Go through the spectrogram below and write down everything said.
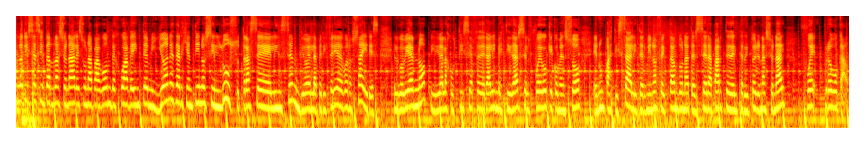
En noticias internacionales, un apagón dejó a 20 millones de argentinos sin luz tras el incendio en la periferia de Buenos Aires. El gobierno pidió a la justicia federal investigar si el fuego que comenzó en un pastizal y terminó afectando una tercera parte del territorio nacional fue provocado.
